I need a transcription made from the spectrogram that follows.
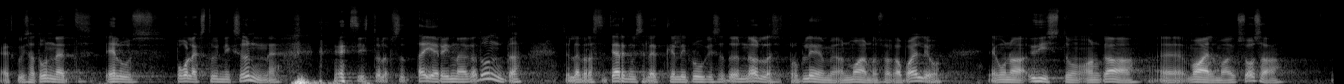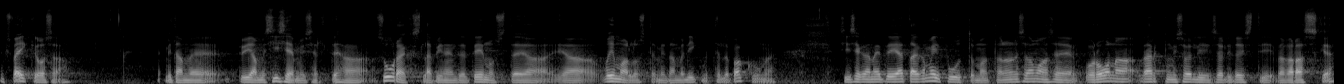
et kui sa tunned elus pooleks tunniks õnne siis tuleb seda täie rinnaga tunda, sellepärast et järgmisel hetkel ei pruugi seda õnne olla, sest probleeme on maailmas väga palju ja kuna ühistu on ka äh, maailma üks osa, üks väike osa, mida me püüame sisemiselt teha suureks läbi nende teenuste ja, ja võimaluste, mida me liikmetele pakume, siis ega need ei jäta ka meid puutumata, no seesama see koroona värk, mis oli, see oli tõesti väga raske.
